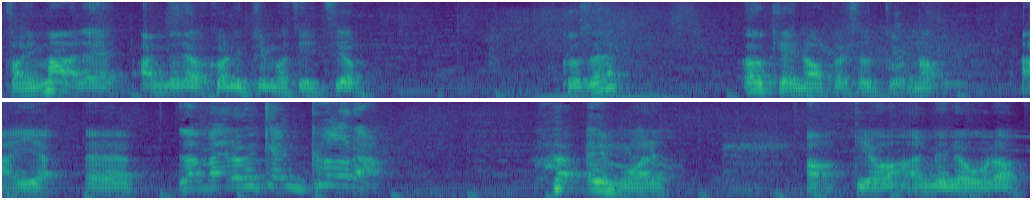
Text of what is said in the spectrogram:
Fai male, almeno con il primo tizio. Cos'è? Ok, no, ho perso il turno. Aia, eh, la Maeroica ancora! e muore. Ottimo, almeno uno.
